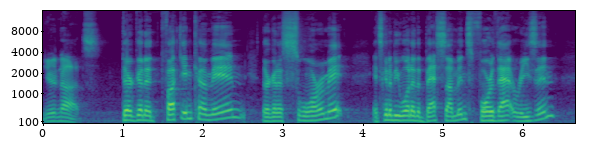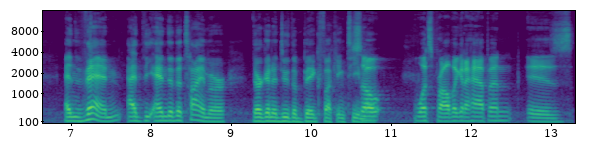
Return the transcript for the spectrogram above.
You're nuts. They're going to fucking come in. They're going to swarm it. It's going to be one of the best summons for that reason. And then at the end of the timer, they're going to do the big fucking team So up. What's probably gonna happen is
